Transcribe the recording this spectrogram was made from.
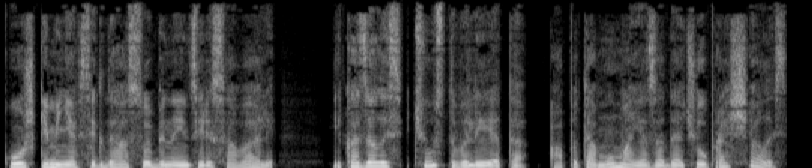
кошки меня всегда особенно интересовали и, казалось, чувствовали это, а потому моя задача упрощалась.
